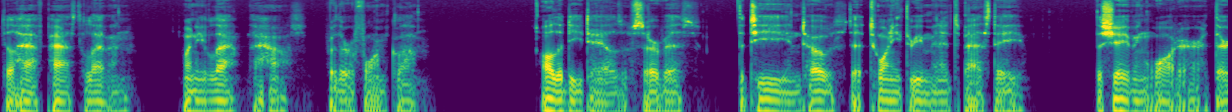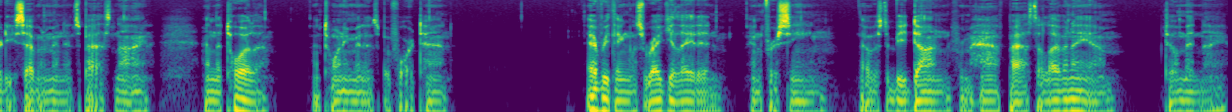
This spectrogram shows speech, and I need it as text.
till half past eleven, when he left the house for the Reform Club. All the details of service, the tea and toast at twenty-three minutes past eight, the shaving water at 37 minutes past 9, and the toilet at 20 minutes before 10. Everything was regulated and foreseen that was to be done from half past 11 a.m. till midnight,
